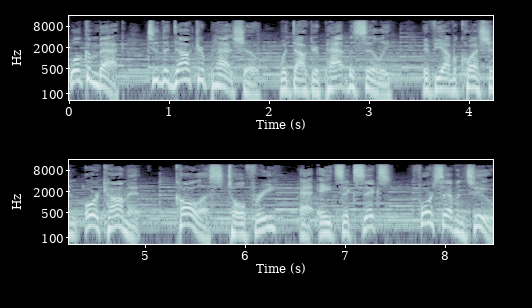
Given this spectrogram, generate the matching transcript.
Welcome back to the Dr. Pat Show with Dr. Pat Baccili. If you have a question or comment, call us toll free at 866 472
